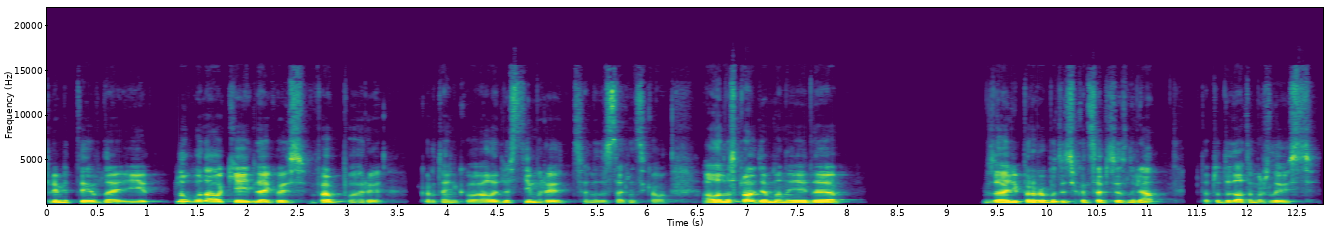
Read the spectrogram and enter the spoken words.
примітивна, і ну, вона окей для якоїсь веб-гри коротенького, але для Steam гри це недостатньо цікаво. Але насправді в мене є ідея взагалі переробити цю концепцію з нуля, тобто додати можливість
